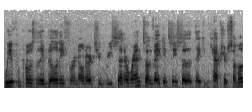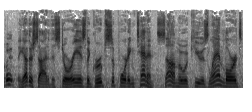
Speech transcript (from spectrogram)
We have proposed the ability for an owner to reset a rent on vacancy so that they can capture some of it. The other side of the story is the groups supporting tenants, some who accuse landlords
